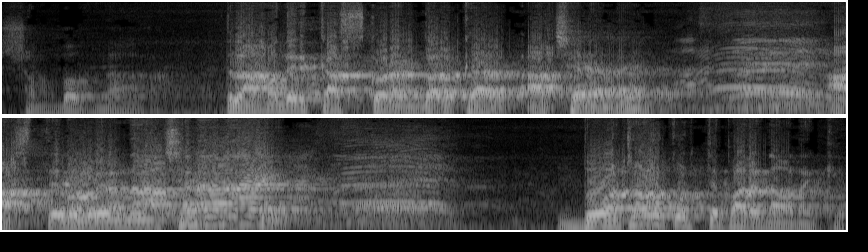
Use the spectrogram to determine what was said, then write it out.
সম্ভব না। তাহলে আমাদের কাজ করার দরকার আছে না নাই? আসতে বলবেন না, আছে না নাই? দোয়াটাও করতে পারে না অনেকে।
